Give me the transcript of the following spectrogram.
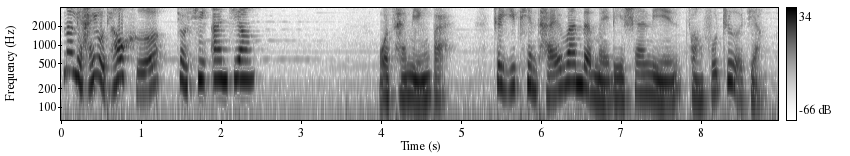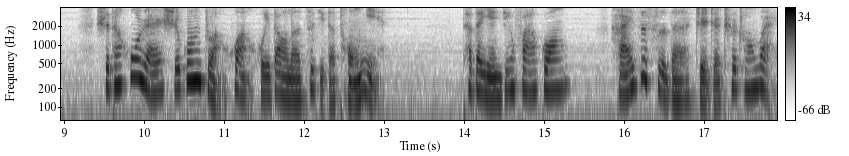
那里还有条河叫新安江。”我才明白，这一片台湾的美丽山林，仿佛浙江，使他忽然时光转换，回到了自己的童年。他的眼睛发光，孩子似的指着车窗外。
